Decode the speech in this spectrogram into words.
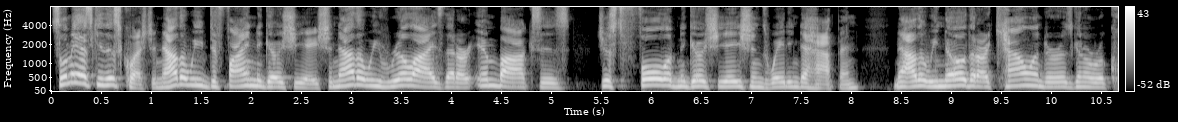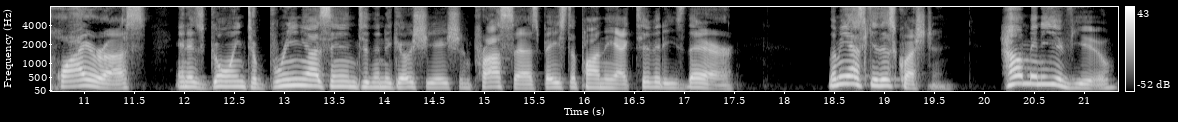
So let me ask you this question. Now that we've defined negotiation, now that we've realized that our inbox is just full of negotiations waiting to happen, now that we know that our calendar is going to require us and is going to bring us into the negotiation process based upon the activities there. Let me ask you this question How many of you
